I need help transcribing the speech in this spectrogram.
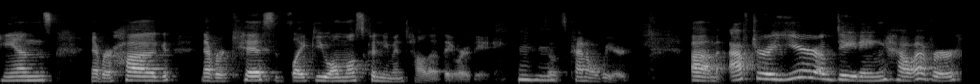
hands never hug never kiss it's like you almost couldn't even tell that they were dating Mhm. So it's kind of weird. Um, after a year of dating, however,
